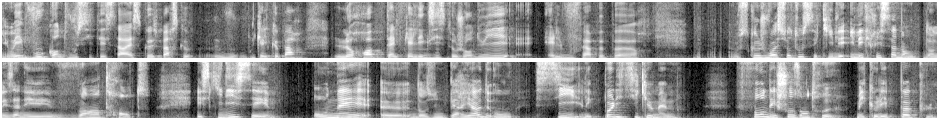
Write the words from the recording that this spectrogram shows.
Mais vous, quand vous citez ça, est-ce que parce que, quelque part, l'Europe telle qu'elle existe aujourd'hui, elle vous fait un peu peur? Ce que je vois surtout, c'est qu'il écrit ça dans, dans les années 20-30. Et ce qu'il dit, c'est on est euh, dans une période où si les politiques eux-mêmes font des choses entre eux, mais que les peuples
